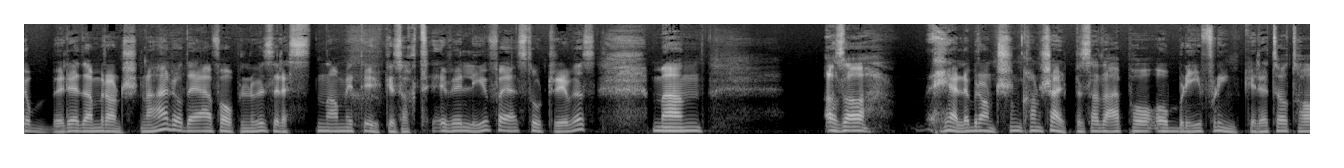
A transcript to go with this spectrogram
jobber i den bransjen her, og det er forhåpentligvis resten av mitt yrkesaktive liv, for jeg stortrives. Men altså Hele bransjen kan skjerpe seg der på å bli flinkere til å ta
